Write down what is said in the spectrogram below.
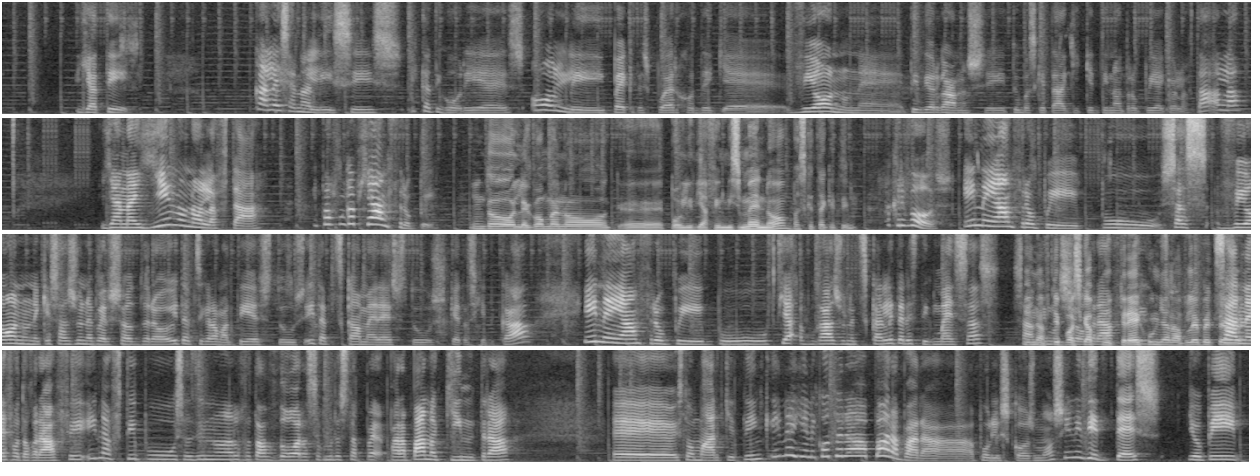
Γιατί καλές αναλύσεις, οι κατηγορίες, όλοι οι παίκτες που έρχονται και βιώνουν τη διοργάνωση του μπασκετάκι και την οτροπία και όλα αυτά, αλλά για να γίνουν όλα αυτά υπάρχουν κάποιοι άνθρωποι. Είναι το λεγόμενο ε, πολυδιαφημισμένο μπασκετάκι team. Ακριβώς. Είναι οι άνθρωποι που σας βιώνουν και σας ζουν περισσότερο είτε από τις γραμματείες τους, είτε από τις κάμερες τους και τα σχετικά. Είναι οι άνθρωποι που φτια... βγάζουν τις καλύτερες στιγμές σας, σαν είναι αυτοί που βασικά που δημοσιογράφοι, τρέχουν για να βλέπετε. Σαν ε, φωτογράφοι. Είναι αυτοί που σας δίνουν όλα αυτά τα δώρα, σας έχουν δώσει τα πε- παραπάνω κίνητρα ε, στο marketing. Είναι γενικότερα πάρα πάρα πολλοί κόσμος. Είναι οι διαιτητές, οι οποίοι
